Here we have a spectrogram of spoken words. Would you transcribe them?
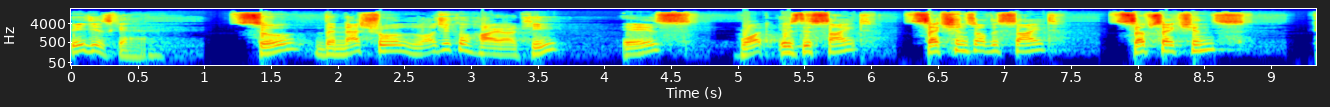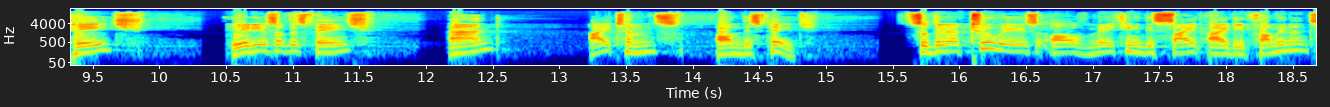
پیجز کیا ہیں so the natural logical hierarchy is what is this site sections of this site subsection of this page and items on this page so there are two ways of making this site I D permanent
